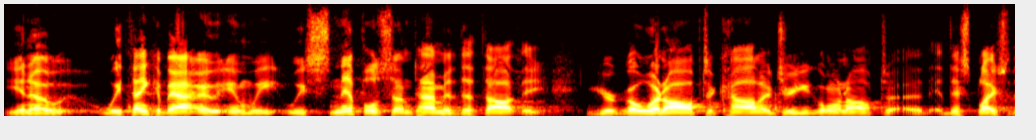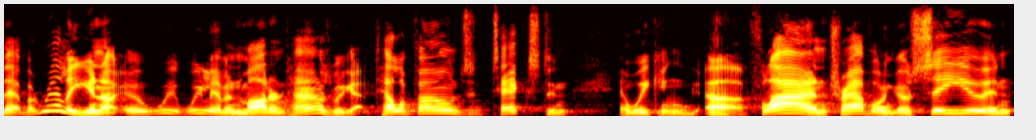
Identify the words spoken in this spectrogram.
You know, we think about and we, we sniffle sometimes at the thought that you're going off to college or you're going off to uh, this place or that. But really, you know, uh, we, we live in modern times. We got telephones and text and, and we can uh, fly and travel and go see you. And,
